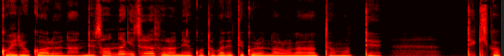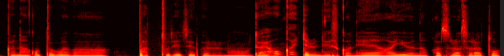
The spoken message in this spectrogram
語彙力ある。なんでそんなにスラスラね、言葉出てくるんだろうなって思って、的確な言葉が、パッと出てくるの台本書いてるんですかねああいうなんかスラスラと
